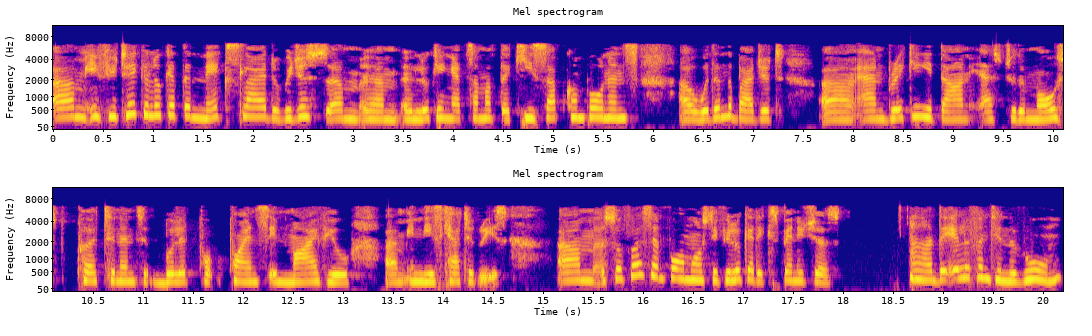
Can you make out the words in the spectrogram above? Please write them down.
Um, if you take a look at the next slide, we're just um, um, looking at some of the key subcomponents uh, within the budget uh, and breaking it down as to the most pertinent bullet po- points, in my view, um, in these categories. Um, so first and foremost, if you look at expenditures, uh, the elephant in the room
